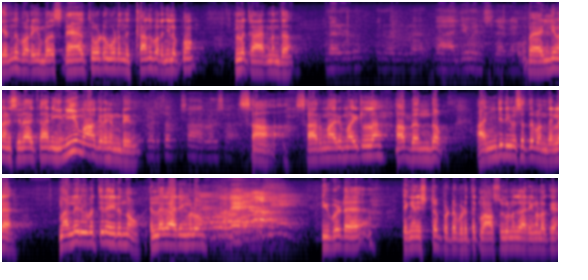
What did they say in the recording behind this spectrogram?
എന്ന് പറയുമ്പോൾ സ്നേഹത്തോടു കൂടെ നിൽക്കാന്ന് പറഞ്ഞില്ലപ്പോൾ ഉള്ള കാരണം എന്താ? വാല്യൂ മനസ്സിലാക്കാൻ ഇനിയും ആഗ്രഹമുണ്ട്. സാ സാറുമാരുമായിട്ടുള്ള ആ ബന്ധം അഞ്ച് ദിവസത്തെ ബന്ധം അല്ലേ? നല്ല രൂപത്തിലായിരുന്നോ എല്ലാ കാര്യങ്ങളും? ഇവിടെ എങ്ങനെ ഇഷ്ടപ്പെട്ടു ഇവിടുത്തെ ക്ലാസ്സുകളും കാര്യങ്ങളൊക്കെ?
